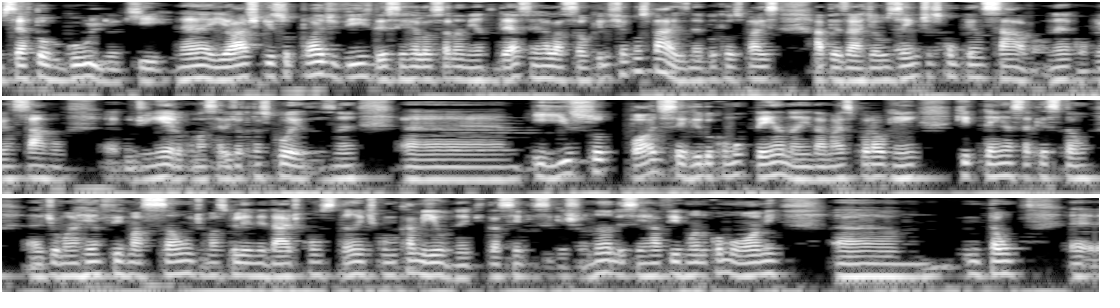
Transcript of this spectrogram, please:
um certo orgulho aqui, né? E eu acho que isso pode vir desse relacionamento, dessa relação que ele tinha com os pais, né? Porque os pais, apesar de ausentes, compensavam, né? Compensavam é, com dinheiro, com uma série de outras coisas, né? É, e isso pode ser lido como pena, ainda mais por alguém que tem essa questão é, de uma reafirmação de masculinidade constante, como Camille, né? Que está sempre se questionando e se reafirmando como homem. Então, é,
